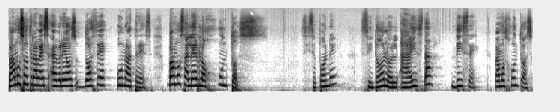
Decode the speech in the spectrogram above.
Vamos otra vez a Hebreos 12, 1 a 3. Vamos a leerlo juntos. Si se pone, si no, ahí está. Dice, Vamos juntos.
